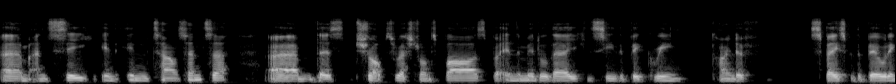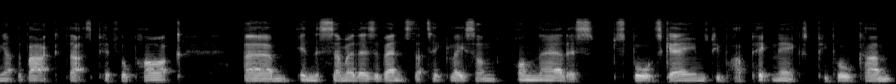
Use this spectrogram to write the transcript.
um, and see in, in the town centre. Um, there's shops, restaurants, bars, but in the middle there you can see the big green kind of space with the building at the back. That's Pittville Park. Um, in the summer, there's events that take place on on there. There's sports games. People have picnics. People come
